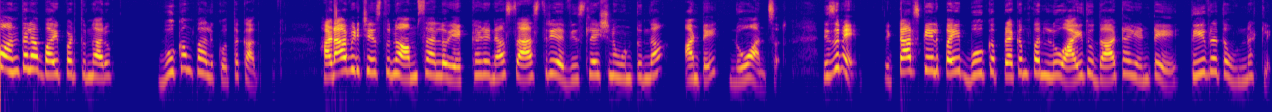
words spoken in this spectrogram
అంతలా భయపడుతున్నారు? భూకంపాలు కొత్త కాదు. హడావిడి చేస్తున్న అంశాల్లో ఎక్కడైనా శాస్త్రీయ విశ్లేషణ ఉంటుందా? అంటే నో ఆన్సర్. నిజమే రిక్టార్ స్కేల్పై భూక ప్రకంపనలు ఐదు దాటాయంటే తీవ్రత ఉన్నట్లే.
